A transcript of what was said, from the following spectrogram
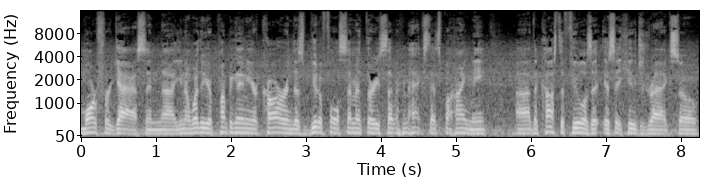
more for gas. And, uh, you know, whether you're pumping it into your car or in this beautiful 737 MAX that's behind me, uh, the cost of fuel is a, is a huge drag. So,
